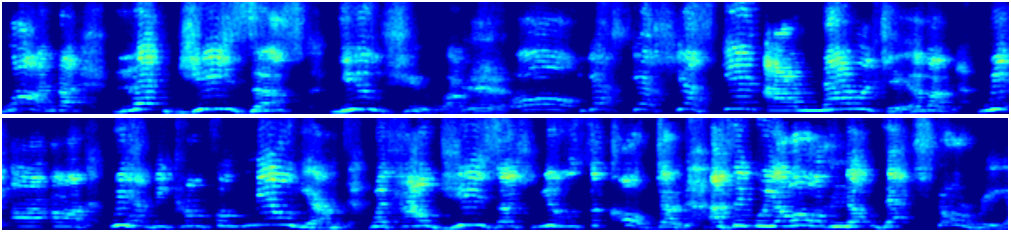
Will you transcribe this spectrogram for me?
one let Jesus use you. Yeah. Oh, yes, yes, yes. Our narrative, we are uh, we have become familiar with how Jesus used the colt. I think we all know that story,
